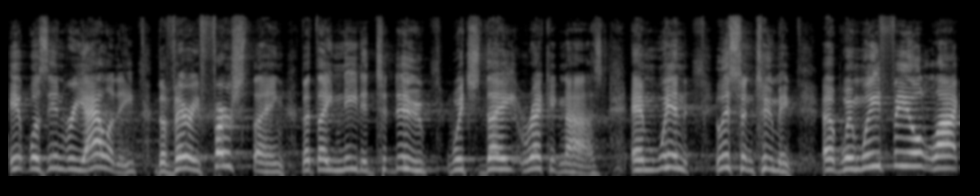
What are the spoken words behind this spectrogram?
it was in reality the very first thing that they needed to do, which they recognized. And when, listen to me, uh, when we feel like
